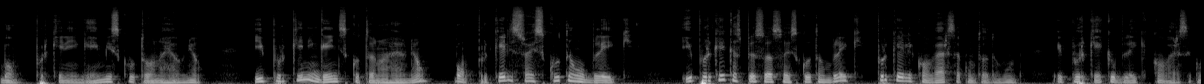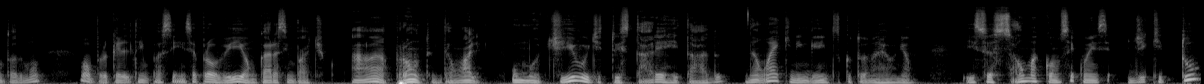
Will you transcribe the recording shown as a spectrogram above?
Bom, porque ninguém me escutou na reunião. E por que ninguém discutiu na reunião? Bom, porque eles só escutam o Blake. E por que, que as pessoas só escutam o Blake? Porque ele conversa com todo mundo. E por que, que o Blake conversa com todo mundo? Bom, porque ele tem paciência para ouvir, é um cara simpático. Ah, pronto, então olha. O motivo de tu estar irritado não é que ninguém te escutou na reunião. Isso é só uma consequência de que tu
